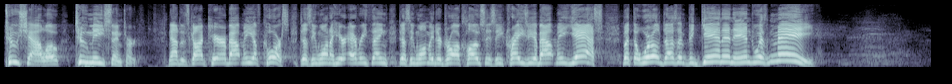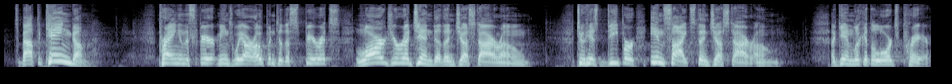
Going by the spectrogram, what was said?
too shallow, too me centered. Now, does God care about me? Of course. Does He want to hear everything? Does He want me to draw close? Is He crazy about me? Yes. But the world doesn't begin and end with me. It's about the kingdom. Praying in the Spirit means we are open to the Spirit's larger agenda than just our own, to His deeper insights than just our own. Again, look at the Lord's Prayer.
